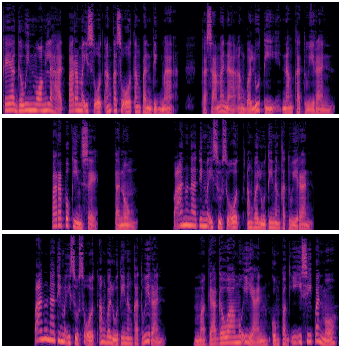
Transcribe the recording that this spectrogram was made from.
Kaya gawin mo ang lahat para maisuot ang kasuotang pandigma, kasama na ang baluti ng katwiran. Para po 15, tanong. Paano natin maisusuot ang baluti ng katwiran? Paano natin maisusuot ang baluti ng katwiran? Magagawa mo iyan kung pag-iisipan mo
